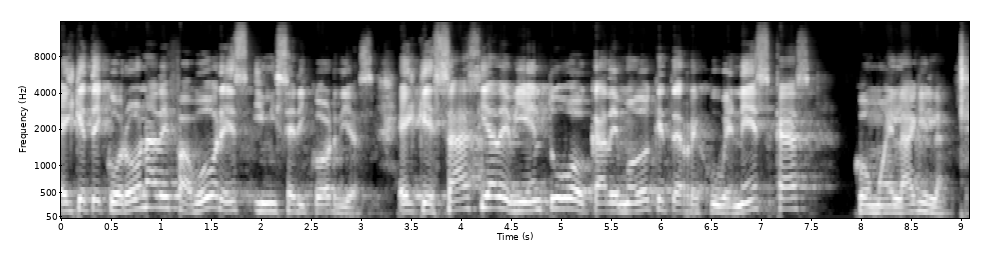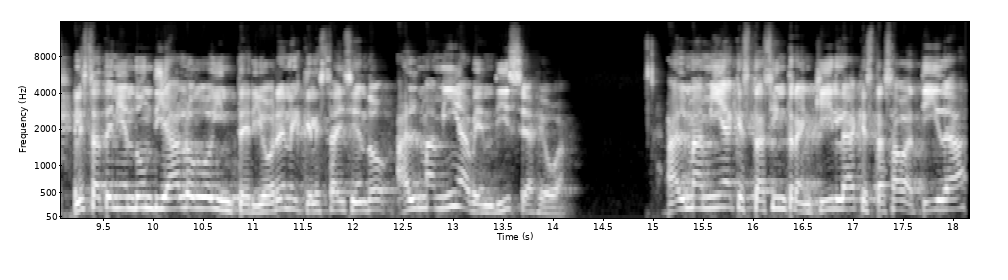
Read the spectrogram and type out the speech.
el que te corona de favores y misericordias, el que sacia de bien tu boca de modo que te rejuvenezcas como el águila. Él está teniendo un diálogo interior en el que él está diciendo, alma mía, bendice a Jehová. Alma mía que estás intranquila, que estás abatida,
